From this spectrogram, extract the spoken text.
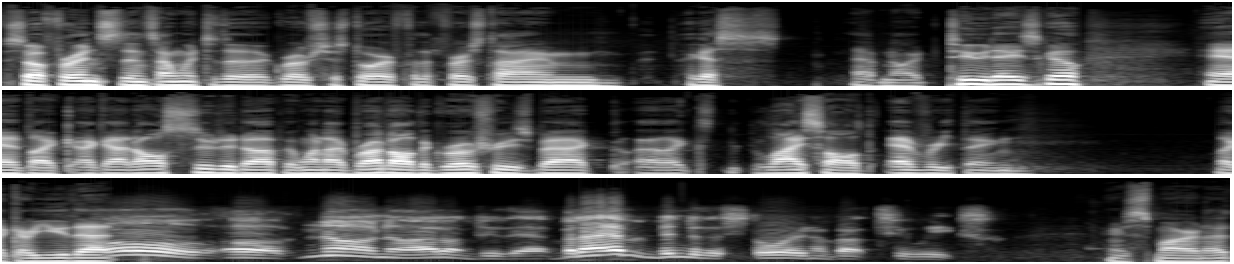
so for instance, I went to the grocery store for the first time, I guess, I have no idea, two days ago. And, like, I got all suited up. And when I brought all the groceries back, I, like, Lysoled everything. Like, are you that? Oh, oh, no, no, I don't do that. But I haven't been to the store in about two weeks. You're smart. I,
